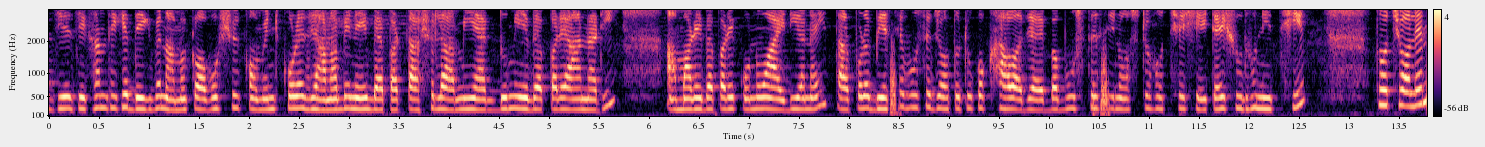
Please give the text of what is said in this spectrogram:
যে যেখান থেকে দেখবেন আমাকে অবশ্যই কমেন্ট করে জানাবেন এই ব্যাপারটা। আসলে আমি একদমই এ ব্যাপারে আনারি আমার এ ব্যাপারে কোনো আইডিয়া নাই। তারপরে বেছে বসে যতটুকু খাওয়া যায় বা বুঝতেছি নষ্ট হচ্ছে সেইটাই শুধু নিচ্ছি। তো চলেন,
